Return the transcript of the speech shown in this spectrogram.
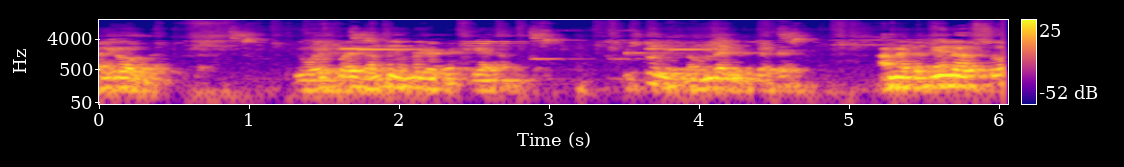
ಅಲ್ಲಿಗೆ ಹೋಗ್ಬೇಕು ಈ ವೈಫೈ ಅಂತೂ ಇಮಿಡಿಯೇಟ್ ಕ್ಲಿಯರ್ ಇಷ್ಟು ನಮ್ಮದಾಗಿರ್ತದೆ ಆಮೇಲೆ ಡೀಲರ್ಸು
